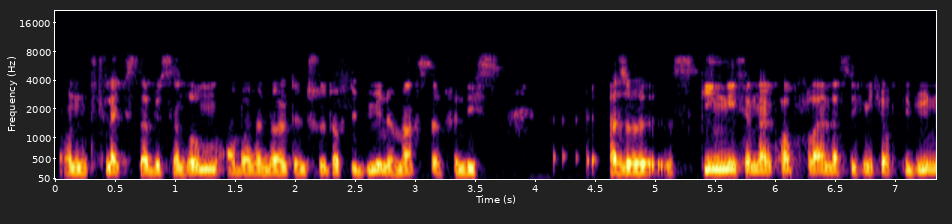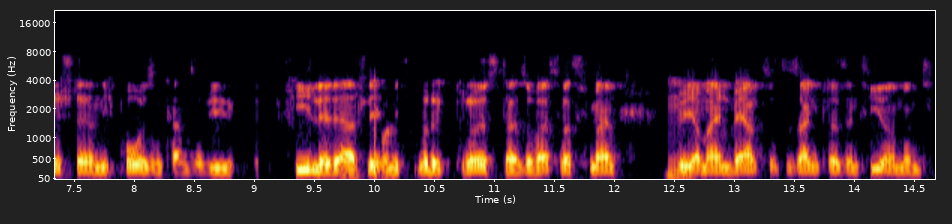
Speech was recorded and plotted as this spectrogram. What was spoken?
und flex da ein bisschen rum. Aber wenn du halt den Schritt auf die Bühne machst, dann finde ich es, also es ging nicht in meinen Kopf rein, dass ich mich auf die Bühne stelle und nicht posen kann, so wie viele der Athleten. Ich wurde größter, also weißt du, was ich meine? Ich will hm. ja mein Werk sozusagen präsentieren und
